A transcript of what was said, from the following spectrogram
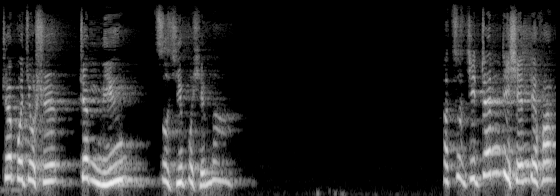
这不就是证明自己不行吗？那自己真的行的话，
